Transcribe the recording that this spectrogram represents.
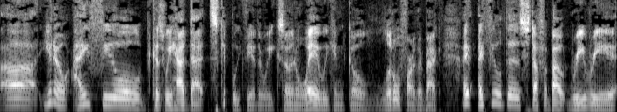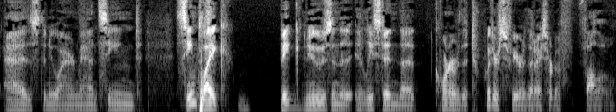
uh, you know, I feel because we had that skip week the other week, so in a way we can go a little farther back. I, I feel the stuff about Riri as the new Iron Man seemed seemed like big news in the at least in the corner of the Twitter sphere that I sort of follow.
